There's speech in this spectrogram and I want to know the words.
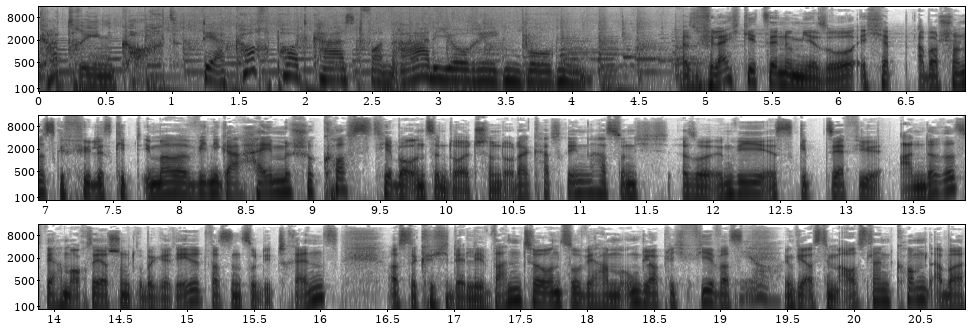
Katrin kocht. Der Koch-Podcast von Radio Regenbogen. Also vielleicht geht's ja nur mir so. Ich habe aber schon das Gefühl, es gibt immer weniger heimische Kost hier bei uns in Deutschland, oder Katrin? Hast du nicht, also irgendwie, es gibt sehr viel anderes. Wir haben auch sehr schon drüber geredet, was sind so die Trends aus der Küche der Levante und so. Wir haben unglaublich viel, was ja. irgendwie aus dem Ausland kommt, aber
